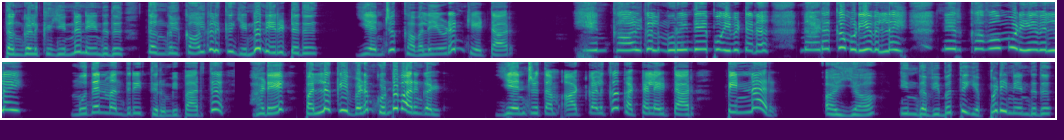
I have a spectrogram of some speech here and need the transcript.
தங்களுக்கு என்ன நேர்ந்தது? தங்கள் கால்களுக்கு என்ன நேரிட்டது? என்று கவலையுடன் கேட்டார். என் கால்கள் முறிந்தே போய்விட்டன. நடக்க முடியவில்லை. நிற்கவும் முடியவில்லை. முதன் மந்திரி திரும்பி பார்த்து அடே பல்லக்கு இவ்விடம் கொண்டு வாருங்கள். என்று தம் ஆட்களுக்கு கட்டளையிட்டார். பின்னர் ஐயா இந்த விபத்து எப்படி நேர்ந்தது?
